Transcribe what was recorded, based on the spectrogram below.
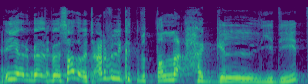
اي يعني ب- بس هذا تعرف اللي كنت بتطلع حق الجديد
